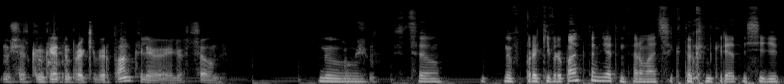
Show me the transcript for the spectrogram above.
Мы сейчас конкретно про киберпанк или, или в целом? Ну, В общем. в целом. Ну, про Киберпанк там нет информации, кто конкретно сидит.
